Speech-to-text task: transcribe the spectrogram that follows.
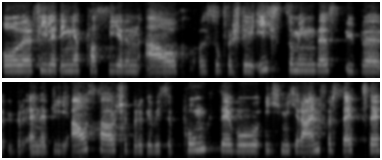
oder viele Dinge passieren auch, so verstehe ich es zumindest, über, über Energieaustausch, über gewisse Punkte, wo ich mich reinversetze,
